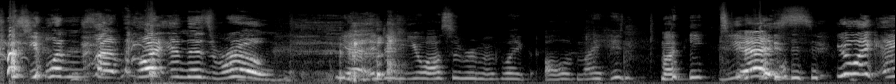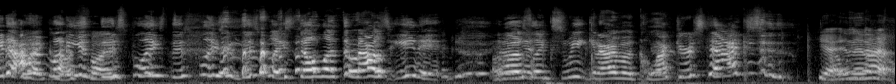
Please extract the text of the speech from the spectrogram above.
because you wouldn't set foot in this room. Yeah, and didn't you also remove like all of my hidden money? too? Yes. You're like, Ada, I oh have money in at fund. this place, this place, and this place. Don't let the mouse eat it. And I was like, sweet, can I have a collector's tax? Yeah, and then I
